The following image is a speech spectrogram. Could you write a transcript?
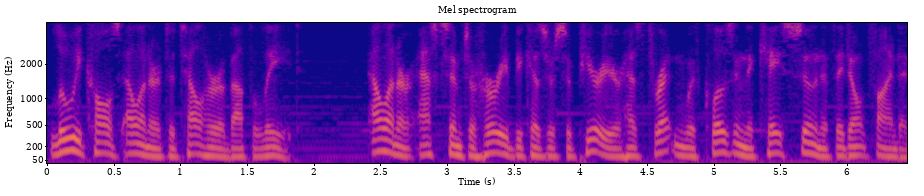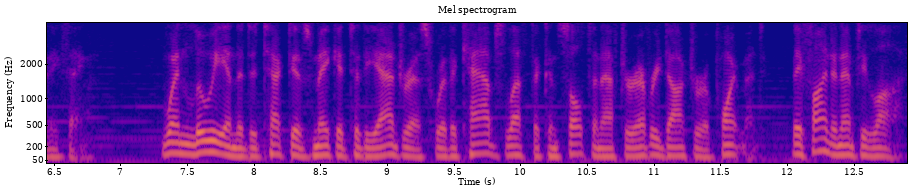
Louis calls Eleanor to tell her about the lead. Eleanor asks him to hurry because her superior has threatened with closing the case soon if they don't find anything. When Louis and the detectives make it to the address where the cabs left the consultant after every doctor appointment, they find an empty lot.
